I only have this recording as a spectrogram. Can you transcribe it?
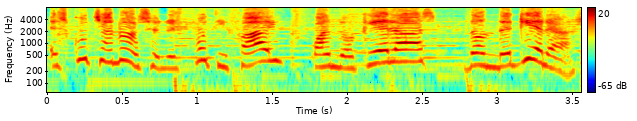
Escúchanos en Spotify cuando quieras, donde quieras.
